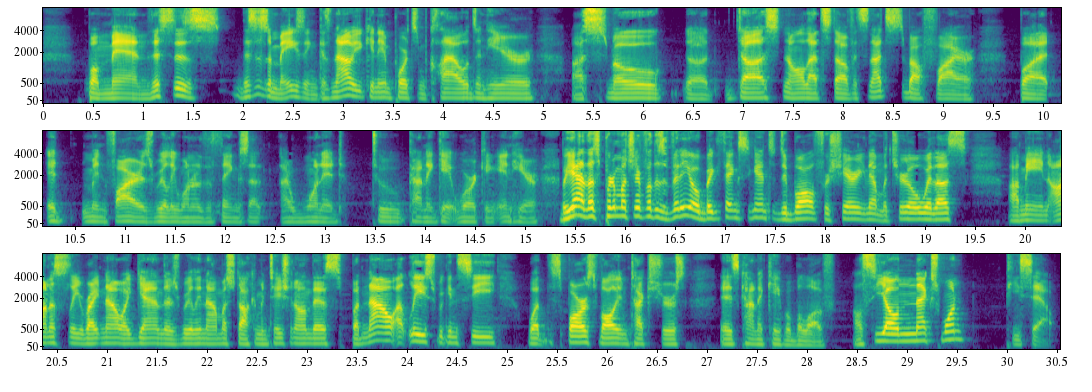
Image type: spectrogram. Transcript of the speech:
But man, this is this is amazing because now you can import some clouds in here, uh, smoke, uh, dust, and all that stuff. It's not just about fire, but it. I mean, fire is really one of the things that I wanted to kind of get working in here. But yeah, that's pretty much it for this video. Big thanks again to Thibault for sharing that material with us. I mean, honestly, right now, again, there's really not much documentation on this, but now at least we can see what the sparse volume textures is kind of capable of. I'll see y'all in the next one. Peace out.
